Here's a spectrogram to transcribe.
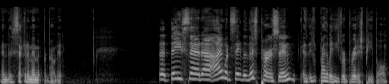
and the Second Amendment proponent. That they said, uh, I would say to this person, by the way, these were British people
